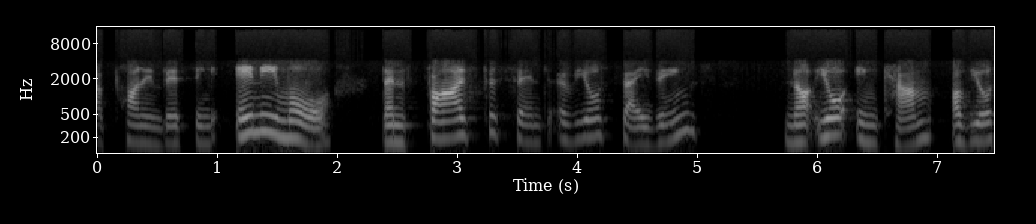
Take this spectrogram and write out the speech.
upon investing any more than 5% of your savings, not your income, of your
